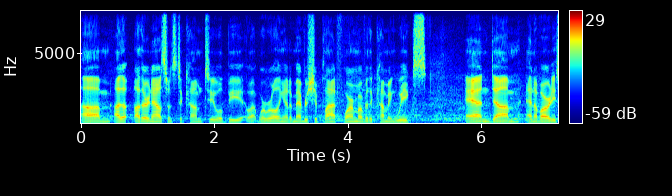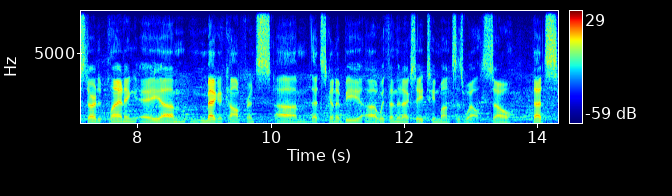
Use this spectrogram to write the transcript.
Um, other, announcements to come too will be uh, we're rolling out a membership platform over the coming weeks, and um, and I've already started planning a um, mega conference um, that's going to be uh, within the next 18 months as well. So that's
